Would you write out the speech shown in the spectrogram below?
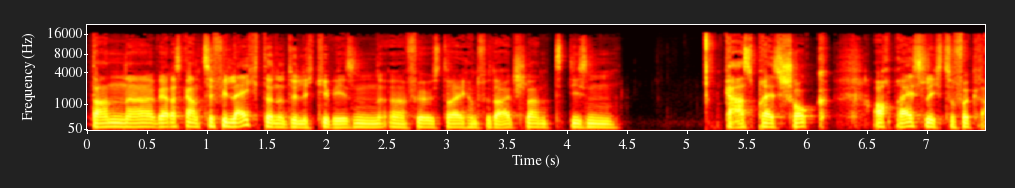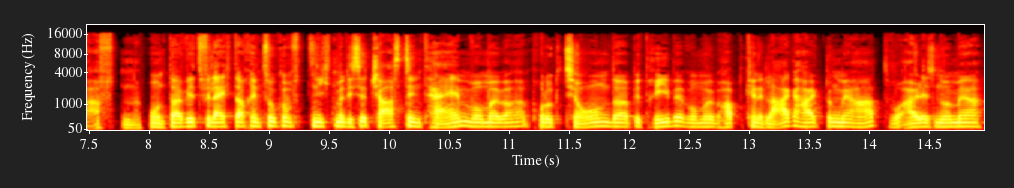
dann äh, wäre das Ganze viel leichter natürlich gewesen äh, für Österreich und für Deutschland, diesen Gaspreisschock auch preislich zu verkraften. Und da wird vielleicht auch in Zukunft nicht mehr diese Just-in-Time, wo man über Produktion der Betriebe, wo man überhaupt keine Lagerhaltung mehr hat, wo alles nur mehr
